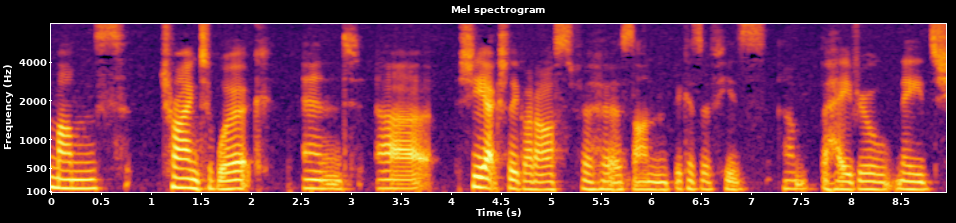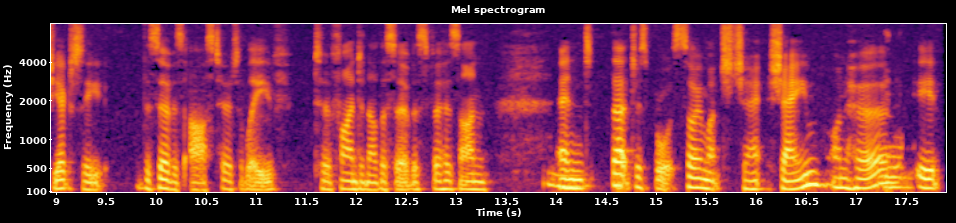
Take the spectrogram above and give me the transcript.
mum's trying to work, and uh, she actually got asked for her son because of his um, behavioural needs. She actually, the service asked her to leave to find another service for her son. And that just brought so much sh- shame on her. It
